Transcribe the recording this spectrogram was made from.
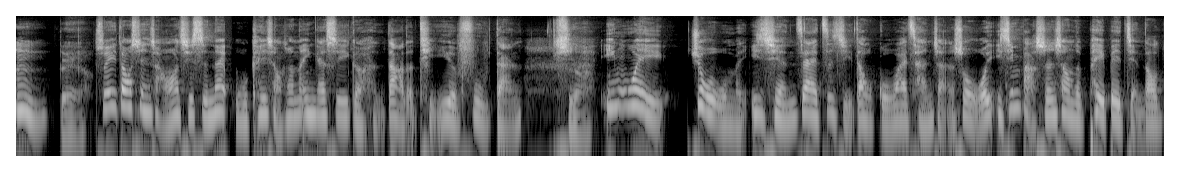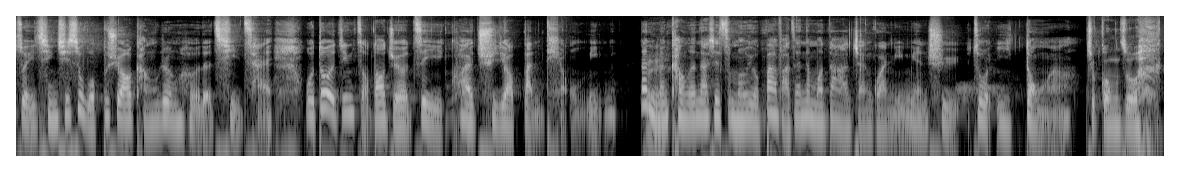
嗯，对啊。所以到现场的话，其实那我可以想象，那应该是一个很大的体力的负担。是啊，因为。就我们以前在自己到国外参展的时候，我已经把身上的配备减到最轻。其实我不需要扛任何的器材，我都已经走到觉得自己快去掉半条命。那你们扛的那些，怎么有办法在那么大的展馆里面去做移动啊？就工作，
